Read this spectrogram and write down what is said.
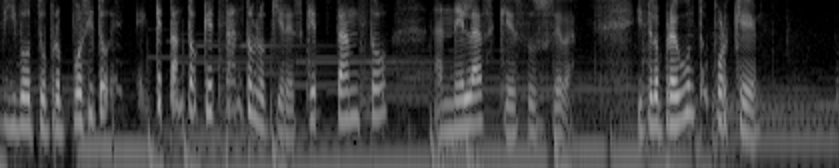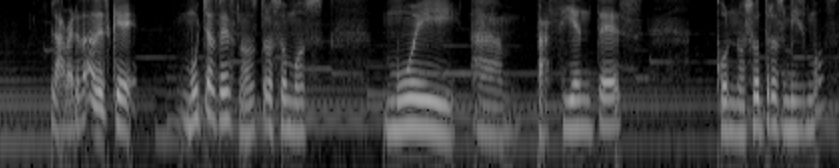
vivo tu propósito. ¿Qué tanto, qué tanto lo quieres? ¿Qué tanto anhelas que esto suceda? Y te lo pregunto porque la verdad es que muchas veces nosotros somos muy pacientes con nosotros mismos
